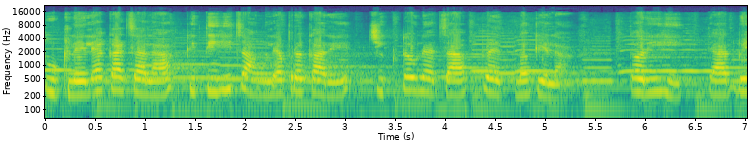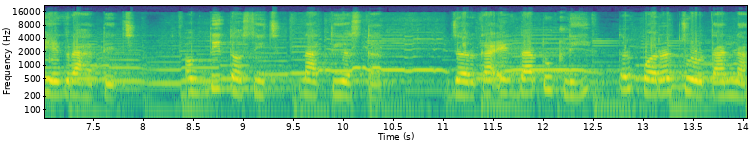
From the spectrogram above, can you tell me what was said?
तुटलेल्या काचाला कितीही चांगल्या प्रकारे चिकटवण्याचा प्रयत्न केला तरीही त्यात भेग राहतेच. अगदी तशीच नाती असतात. जर का एकदा तुटली तर परत जोडताना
